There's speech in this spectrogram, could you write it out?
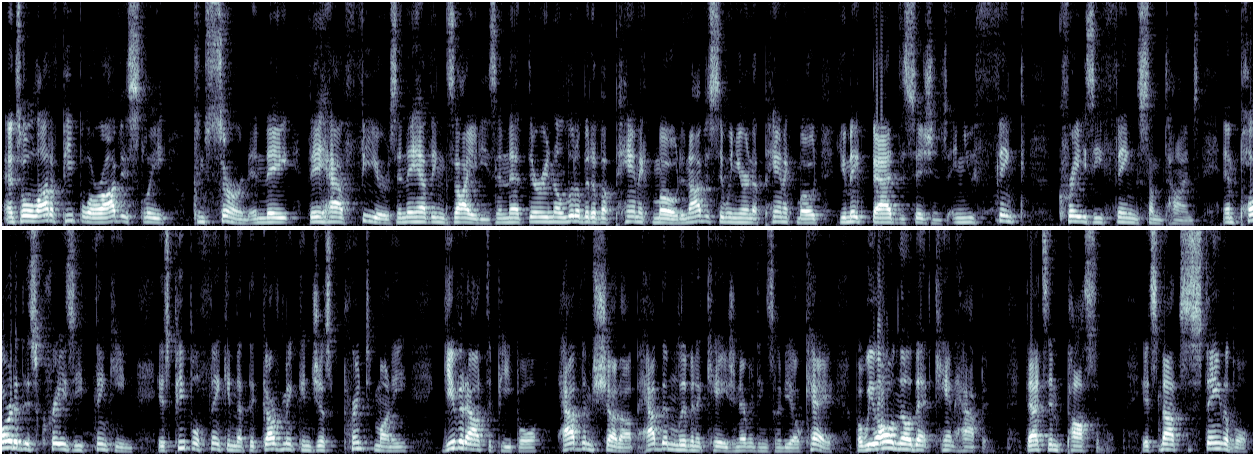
And so a lot of people are obviously concerned and they they have fears and they have anxieties and that they're in a little bit of a panic mode. And obviously when you're in a panic mode, you make bad decisions and you think crazy things sometimes. And part of this crazy thinking is people thinking that the government can just print money, give it out to people, have them shut up, have them live in a cage and everything's going to be okay. But we all know that can't happen. That's impossible. It's not sustainable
